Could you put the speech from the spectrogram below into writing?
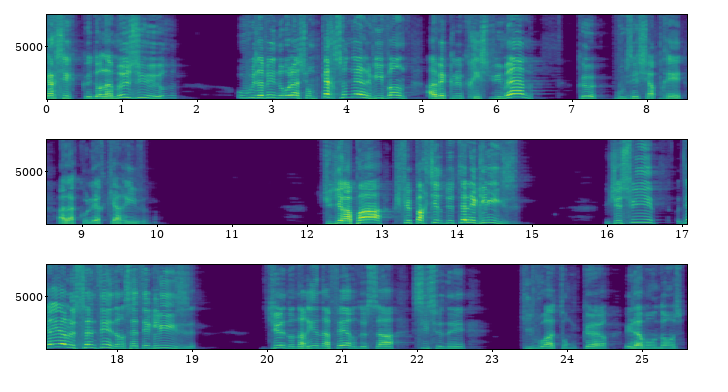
Car c'est que dans la mesure où vous avez une relation personnelle vivante avec le Christ lui-même, que vous échapperez à la colère qui arrive. Tu diras pas, je fais partir de telle église. Je suis derrière le sainteté dans cette église. Dieu n'en a rien à faire de ça, si ce n'est qu'il voit ton cœur et l'abondance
